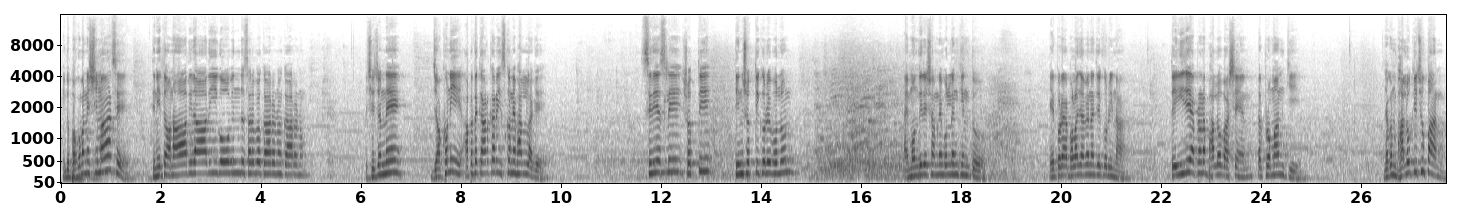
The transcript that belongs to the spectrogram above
কিন্তু ভগবানের সীমা আছে। তিনি তো অনাদিদাদি গোবিন্দ সর্বকারণ কারণম। তো সেই জন্যে যখনই, আপনাদের কার কার ইস্কনে ভালো লাগে? সিরিয়াসলি, সত্যি, তিন সত্যি করে বলুন। এই মন্দিরের সামনে বললেন, কিন্তু এরপরে আর বলা যাবে না যে করি না। তো এই যে আপনারা ভালোবাসেন, তার প্রমাণ কি? যখন ভালো কিছু পান,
